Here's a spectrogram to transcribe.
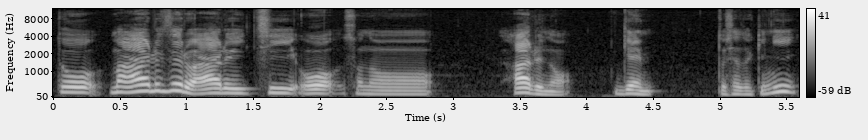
と、まあ、R0、R1 をその R の弦としたときに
